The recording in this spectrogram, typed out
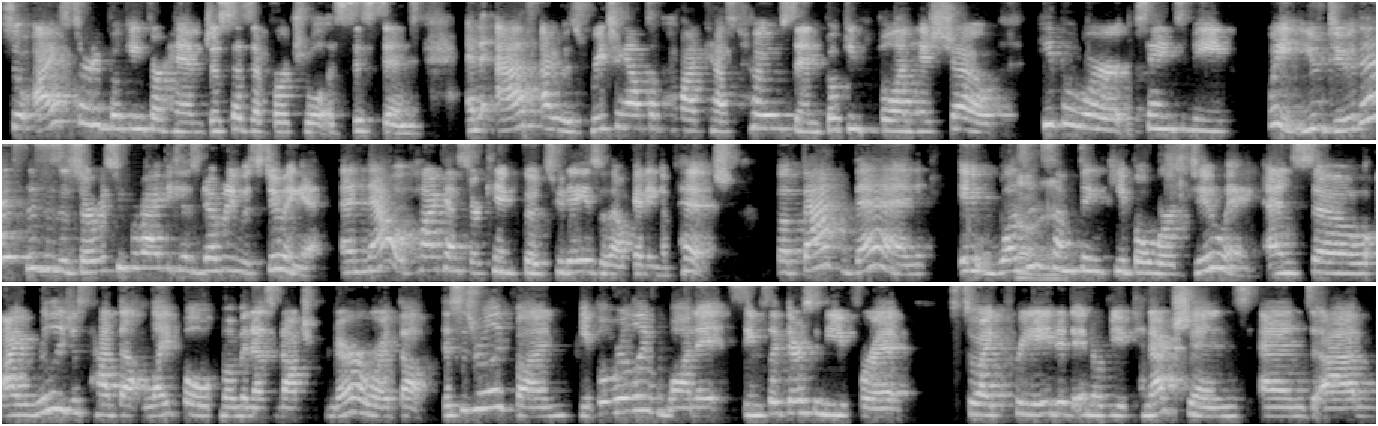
So I started booking for him just as a virtual assistant. And as I was reaching out to podcast hosts and booking people on his show, people were saying to me, wait, you do this? This is a service you provide because nobody was doing it. And now a podcaster can't go two days without getting a pitch. But back then, it wasn't oh, something people were doing. And so I really just had that light bulb moment as an entrepreneur where I thought, this is really fun. People really want it. it seems like there's a need for it. So I created Interview Connections. And um,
